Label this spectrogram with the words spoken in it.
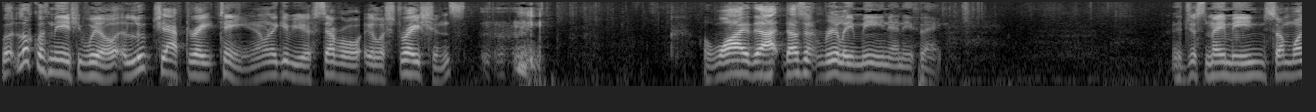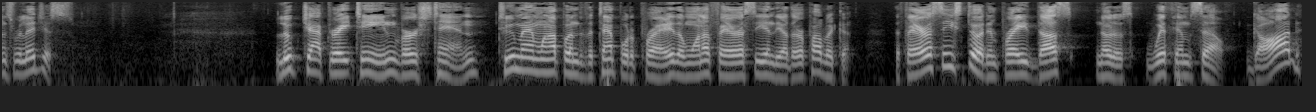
But look with me, if you will, at Luke chapter 18. I want to give you several illustrations of why that doesn't really mean anything. It just may mean someone's religious. Luke chapter 18, verse 10 Two men went up into the temple to pray, the one a Pharisee and the other a publican. The Pharisee stood and prayed thus, notice, with himself God,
